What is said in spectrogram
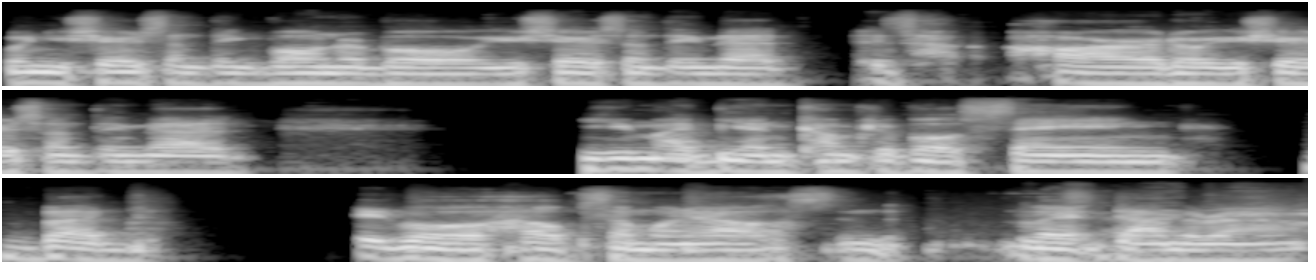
when you share something vulnerable you share something that is hard or you share something that you might be uncomfortable saying but it will help someone else and lay it down the round.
